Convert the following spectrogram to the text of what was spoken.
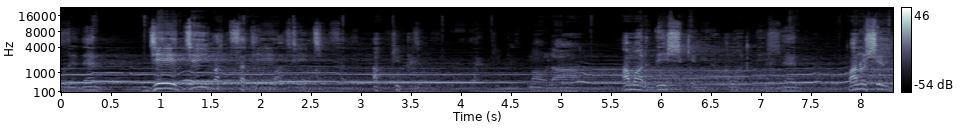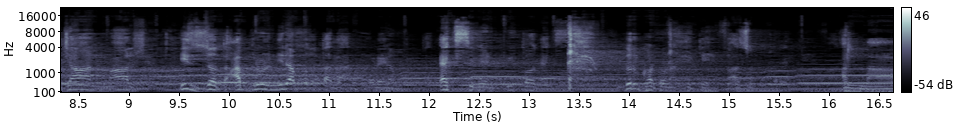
করে দেন। যে যেই মাকসাদে আপনি মাওলা, আমার দেশকে নিরাপদ করে দেন। মানুষের জান, মাল, ইজ্জত, আব্রুর নিরাপত্তা দান করেন অ্যাক্সিডেন্ট, বিপদ, দুর্ঘটনা থেকে হেফাজত করেন আল্লাহ,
